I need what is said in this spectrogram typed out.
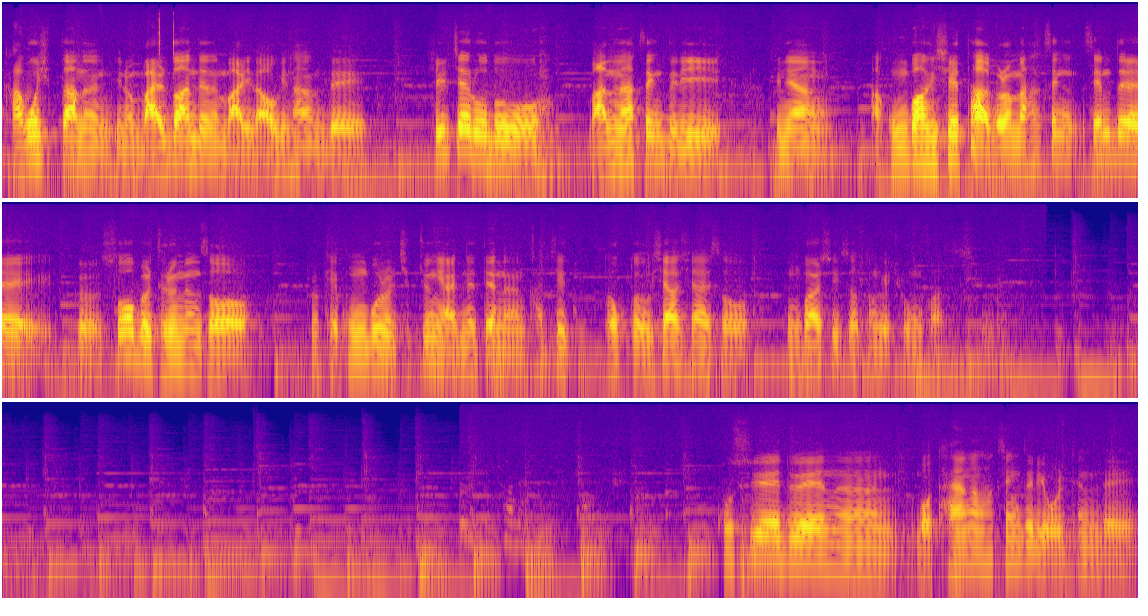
가고 싶다는 이런 말도 안 되는 말이 나오긴 하는데 실제로도 많은 학생들이 그냥 아, 공부하기 싫다 그러면 학생 쌤들 그 수업을 들으면서 그렇게 공부를 집중이 안 될 때는 같이 더욱더 으쌰으쌰해서 공부할 수 있었던 게 좋은 것 같습니다. 고수에듀에는 뭐 다양한 학생들이 올 텐데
